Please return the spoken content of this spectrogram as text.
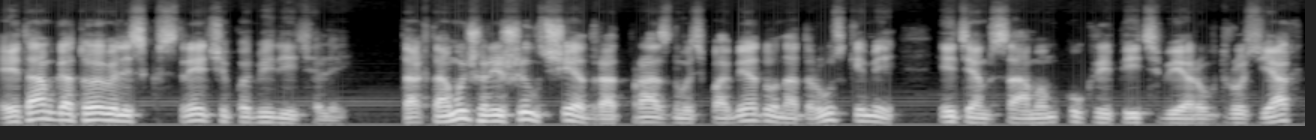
и там готовились к встрече победителей. Тахтамыш решил щедро отпраздновать победу над русскими и тем самым укрепить веру в друзьях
